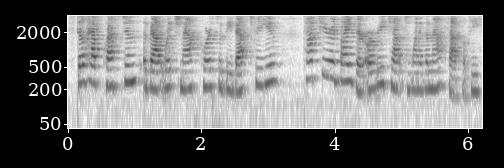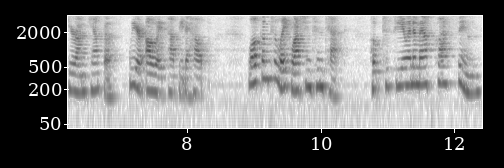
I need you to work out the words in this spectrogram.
Still have questions about which math course would be best for you? Talk to your advisor or reach out to one of the math faculty here on campus. We are always happy to help. Welcome to Lake Washington Tech. Hope to see you in a math class soon.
